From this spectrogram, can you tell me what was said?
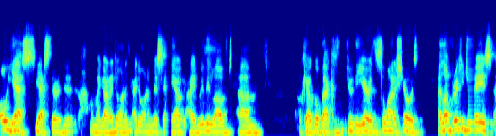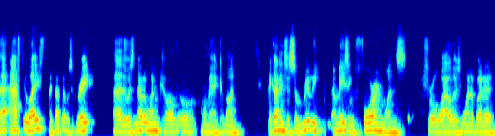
Oh yes, yes. There. there- Oh my God, I don't want to. I don't want to miss any out. I really loved. Um, okay, I'll go back through the years. There's a lot of shows. I loved Ricky Gervais' uh, Afterlife. I thought that was great. Uh, there was another one called. Oh, oh man, come on. I got into some really amazing foreign ones for a while. There's one about a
